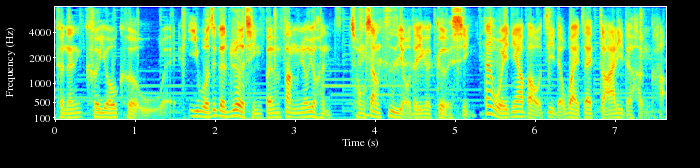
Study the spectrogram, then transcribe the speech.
可能可有可无。诶，以我这个热情奔放又又很崇尚自由的一个个性，但我一定要把我自己的外在打理得很好。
